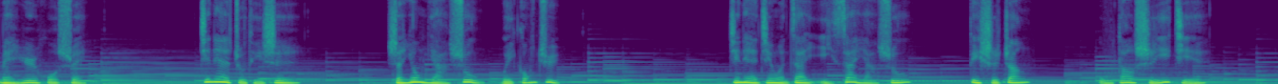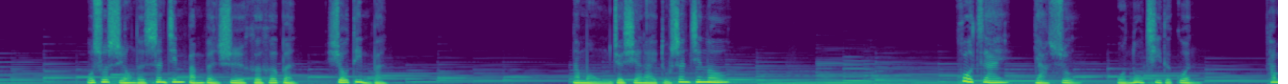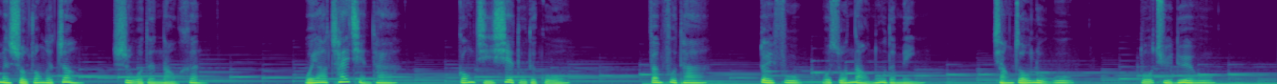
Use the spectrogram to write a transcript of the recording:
每日活水。今天的主题是神用亚述为工具。今天的经文在以赛亚书第十章五到十一节。我所使用的圣经版本是和合本修订版。那么，我们就先来读圣经喽。祸哉，亚述！我怒气的棍，他们手中的杖是我的恼恨。我要差遣他攻击亵渎的国，吩咐他对付我所恼怒的民，抢走掳物，夺取掠物，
